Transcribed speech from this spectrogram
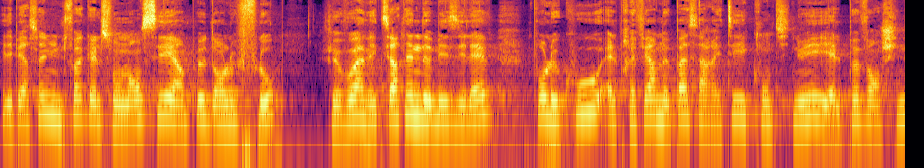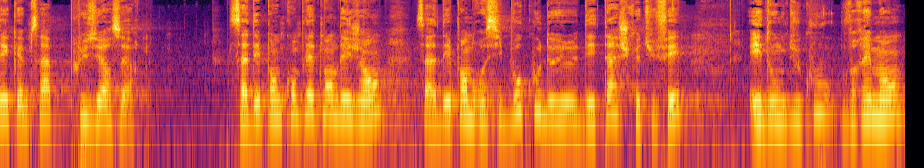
il y personnes, une fois qu'elles sont lancées un peu dans le flot, je vois avec certaines de mes élèves, pour le coup, elles préfèrent ne pas s'arrêter et continuer et elles peuvent enchaîner comme ça plusieurs heures. Ça dépend complètement des gens, ça va dépendre aussi beaucoup des tâches que tu fais. Et donc du coup, vraiment,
